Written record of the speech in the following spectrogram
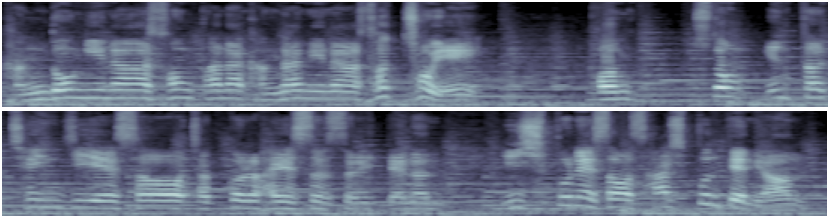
강동이나 송파나 강남이나 서초에 본 수동 인터체인지에서 접근을 하였었을 때는 20분에서 40분대면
